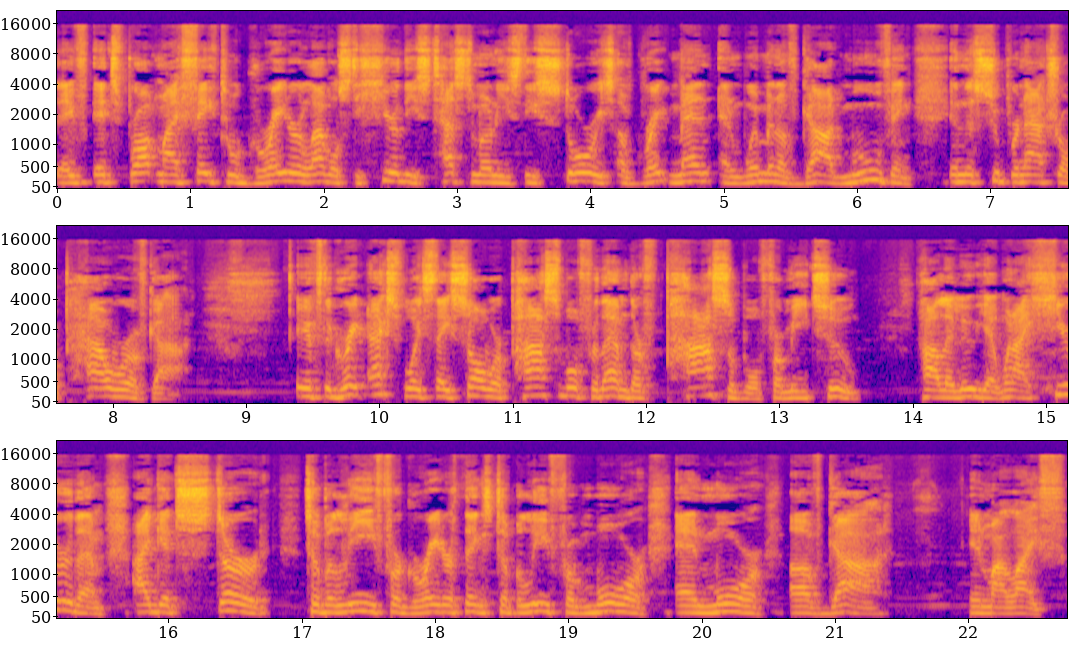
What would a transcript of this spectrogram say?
They've, it's brought my faith to greater levels to hear these testimonies, these stories of great men and women of God moving in the supernatural power of God. If the great exploits they saw were possible for them, they're possible for me too. Hallelujah. When I hear them, I get stirred to believe for greater things, to believe for more and more of God in my life.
